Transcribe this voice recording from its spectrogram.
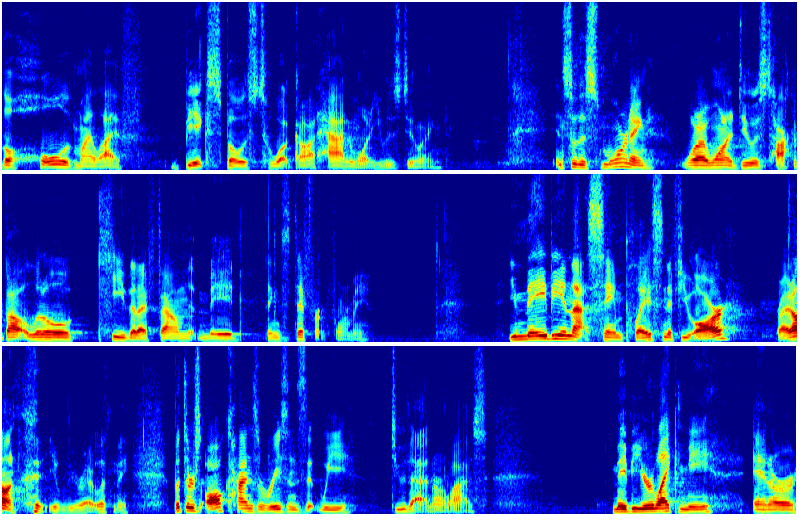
the whole of my life be exposed to what God had and what He was doing. And so, this morning, what I want to do is talk about a little key that I found that made things different for me. You may be in that same place, and if you are, right on, you'll be right with me. But there's all kinds of reasons that we do that in our lives. Maybe you're like me and are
